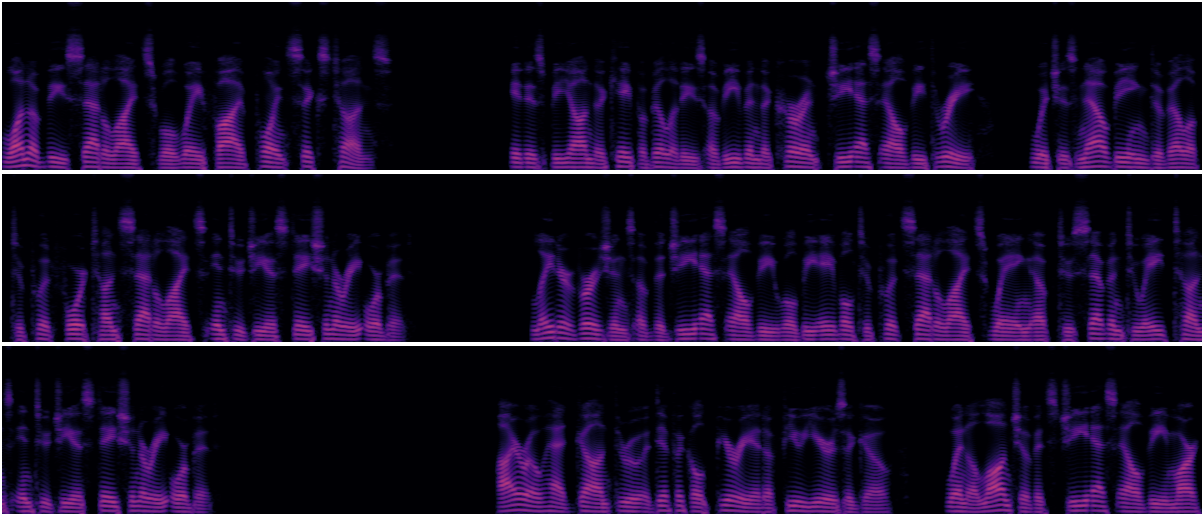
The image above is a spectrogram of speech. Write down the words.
One of these satellites will weigh 5.6 tons. It is beyond the capabilities of even the current GSLV-3, which is now being developed to put 4-ton satellites into geostationary orbit. Later versions of the GSLV will be able to put satellites weighing up to 7 to 8 tons into geostationary orbit. ISRO had gone through a difficult period a few years ago, when a launch of its GSLV Mark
